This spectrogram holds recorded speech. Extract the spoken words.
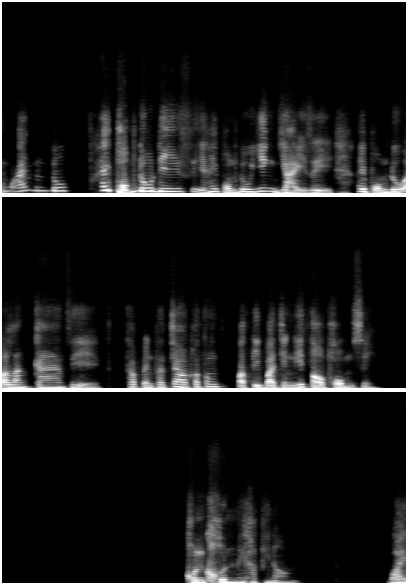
ำให้มันดู ให้ผมดูดีสิให้ผมดูยิ่งใหญ่สิให้ผมดูอลังการสิถ้าเป็นพระเจ้าก็ต้องปฏิบัติอย่างนี้ต่อผมสิคุ้นๆไหมครับพี่น้องบ่อย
